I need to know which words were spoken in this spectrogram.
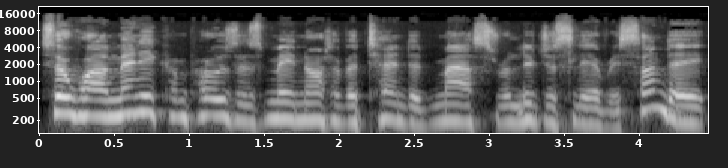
So while many composers may not have attended Mass religiously every Sunday,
